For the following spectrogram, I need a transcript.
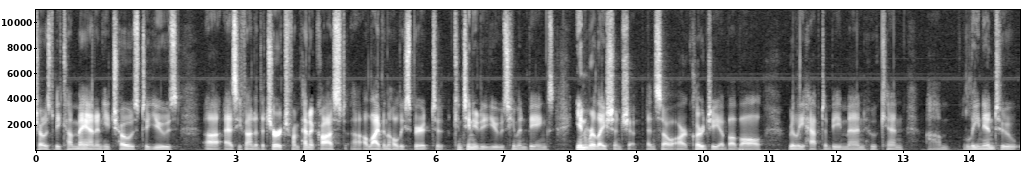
chose to become man, and he chose to use. Uh, as he founded the church from Pentecost, uh, alive in the Holy Spirit, to continue to use human beings in relationship. And so, our clergy, above all, really have to be men who can um, lean into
